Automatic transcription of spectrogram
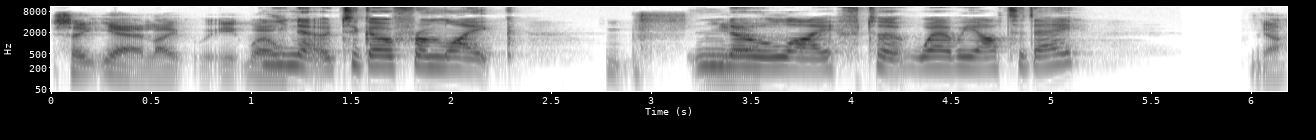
so yeah, like it, well, you know, to go from like f- no yeah, life to where we are today. yeah,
